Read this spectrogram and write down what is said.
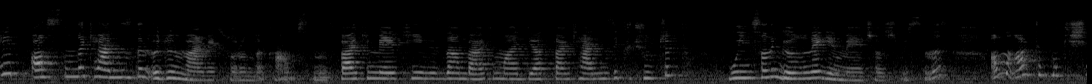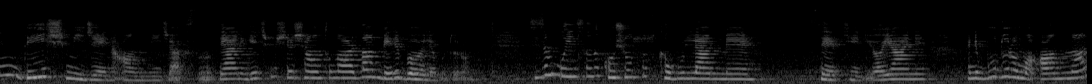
hep aslında kendinizden ödün vermek zorunda kalmışsınız. Belki mevkiinizden, belki maddiyattan kendinizi küçültüp bu insanın gözüne girmeye çalışmışsınız. Ama artık bu kişinin değişmeyeceğini anlayacaksınız. Yani geçmiş yaşantılardan beri böyle bu durum. Sizin bu insanı koşulsuz kabullenmeye sevk ediyor. Yani hani bu durumu anla,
